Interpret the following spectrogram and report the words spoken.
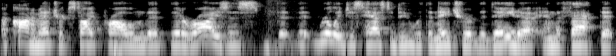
econometrics type problem that, that arises that, that really just has to do with the nature of the data and the fact that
